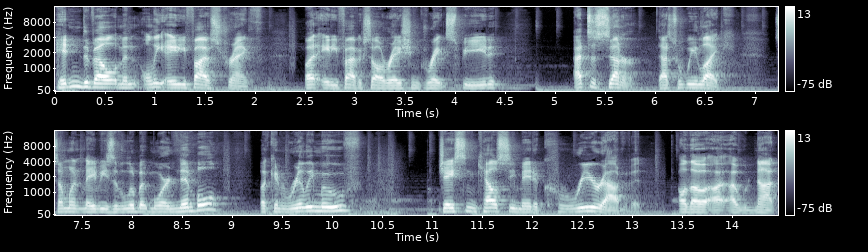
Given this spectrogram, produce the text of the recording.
Hidden development, only 85 strength, but 85 acceleration, great speed. That's a center. That's what we like. Someone maybe is a little bit more nimble, but can really move. Jason Kelce made a career out of it. Although I, I would not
